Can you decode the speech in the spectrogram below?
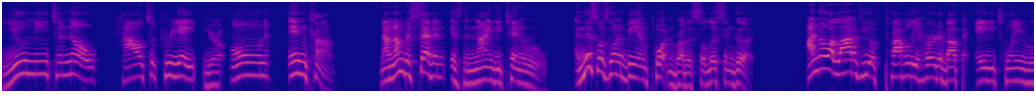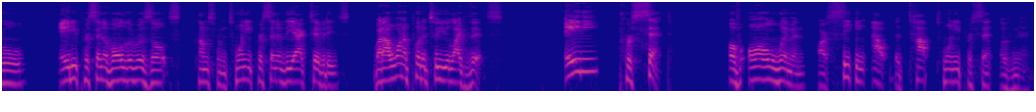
you need to know how to create your own income. Now, number seven is the 90 10 rule. And this one's going to be important, brothers, so listen good. I know a lot of you have probably heard about the 80 20 rule. 80% of all of the results comes from 20% of the activities, but I want to put it to you like this 80% of all women are seeking out the top 20% of men.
